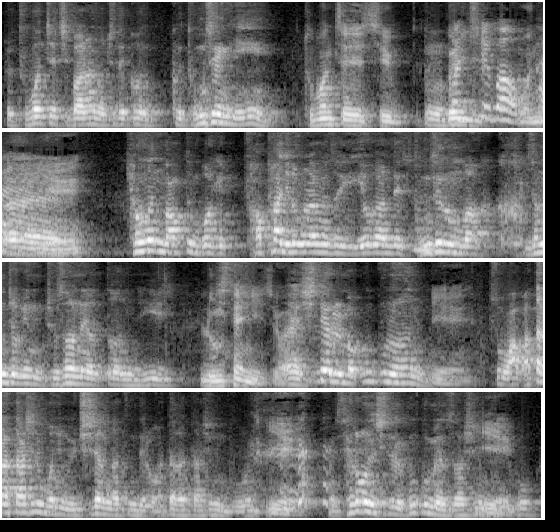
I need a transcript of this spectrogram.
그리고 두 번째 집안은 어찌됐건 그 동생이 두 번째 집을 원칠과 원- 오팔. 예. 형은 막 아무튼 뭐 이렇게 좌판 이런 걸 하면서 이어가는데 동생은 막 이상적인 조선의 어떤 이 룸펜이죠. 예, 시대를 막 꿈꾸는 예. 그래서 와- 왔다 갔다 하시는 분이고 유치장 같은 데를 왔다 갔다 하시는 분 예. 새로운 시대를 꿈꾸면서 하시는 예. 분이고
